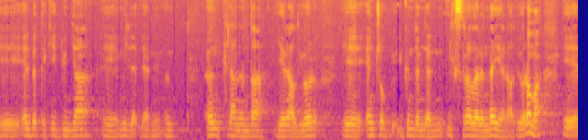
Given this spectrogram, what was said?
e, elbette ki dünya e, milletlerinin ön, ön planında yer alıyor. E, en çok gündemlerin ilk sıralarında yer alıyor ama e,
